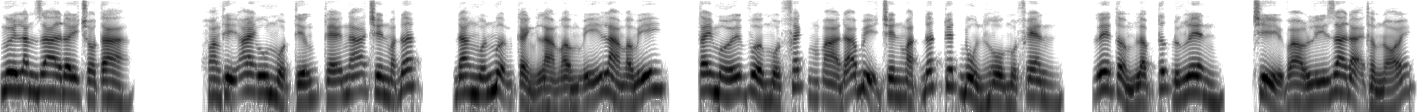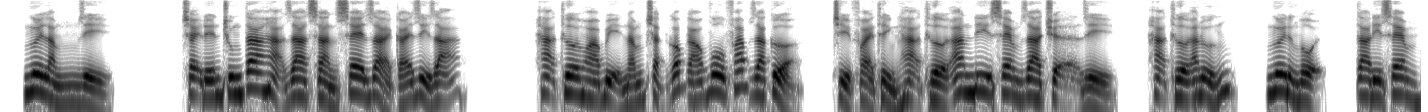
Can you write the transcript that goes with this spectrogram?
ngươi lăn ra đây cho ta. Hoàng thị ai u một tiếng té ngã trên mặt đất, đang muốn mượn cảnh làm ầm ĩ làm ầm ĩ, tay mới vừa một phách mà đã bị trên mặt đất tuyết bùn hồ một phen, ghê tẩm lập tức đứng lên, chỉ vào lý gia đại thẩm nói, ngươi làm gì? Chạy đến chúng ta hạ ra sàn xe giải cái gì dã? Hạ thừa hòa bị nắm chặt góc áo vô pháp ra cửa, chỉ phải thỉnh hạ thừa an đi xem ra chuyện gì. Hạ thừa an ứng, ngươi đừng vội, ta đi xem.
